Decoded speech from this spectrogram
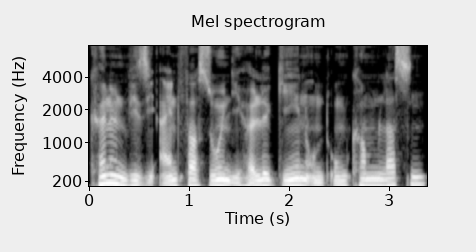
Können wir sie einfach so in die Hölle gehen und umkommen lassen?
